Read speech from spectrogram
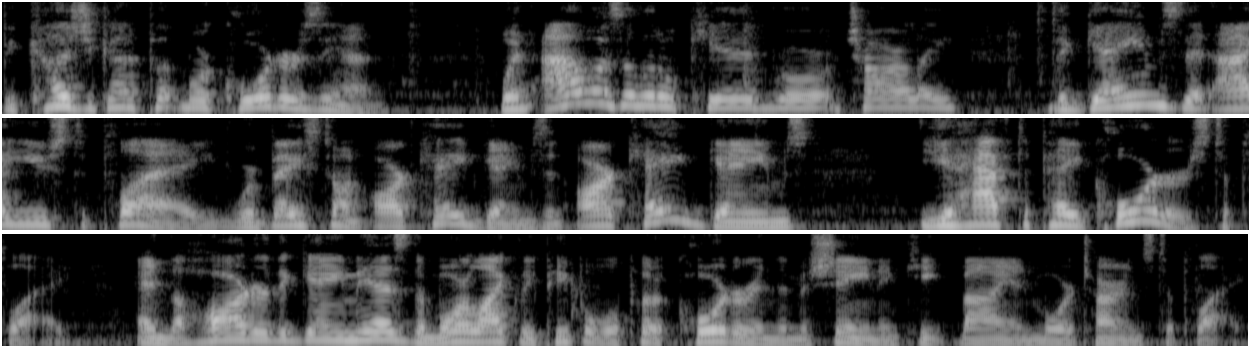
Because you got to put more quarters in. When I was a little kid, Charlie, the games that I used to play were based on arcade games. And arcade games, you have to pay quarters to play. And the harder the game is, the more likely people will put a quarter in the machine and keep buying more turns to play.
